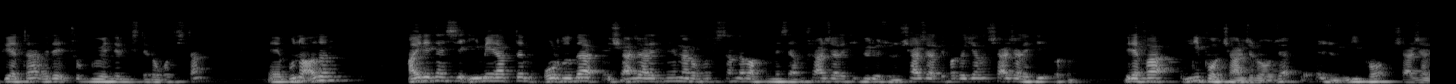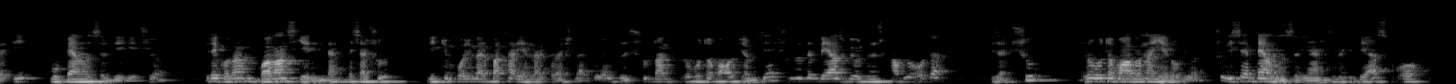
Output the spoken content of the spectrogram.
fiyata ve de çok güvenilir bir site Robotistan. E, bunu alın. Ayrıca size e-mail attım. Orada da şarj aletine hemen Robotistan'da baktım. Mesela bu şarj aleti görüyorsunuz. Şarj aleti bakacağınız şarj aleti bakın. Bir defa LiPo charger olacak. Gördünüz mü? LiPo şarj aleti. Bu balancer diye geçiyor. Direkt olan balans yerinden. Mesela şu lityum polimer bataryanın arkadaşlar görüyor musunuz? Şuradan robota bağlayacağımız yer. Şurada da beyaz gördüğünüz kablo orada mesela şu robota bağlanan yer oluyor. Şu ise balancer yani şuradaki beyaz o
